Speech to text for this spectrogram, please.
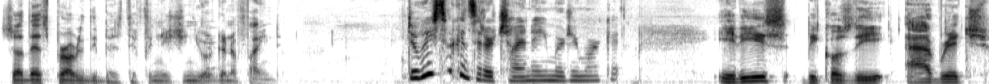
So that's probably the best definition you're going to find. Do we still consider China emerging market? It is because the average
